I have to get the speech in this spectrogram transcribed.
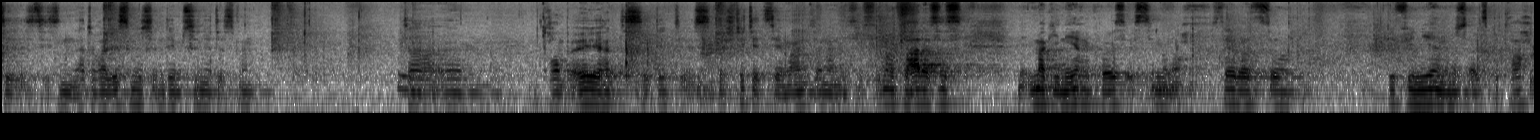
diesen Naturalismus in dem Sinne, dass man da ähm, Trompe-l'œil hat, das, steht jetzt jemand, sondern es ist immer klar, dass es eine imaginäre Größe ist, die man auch selber so definieren muss als Betrachter.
